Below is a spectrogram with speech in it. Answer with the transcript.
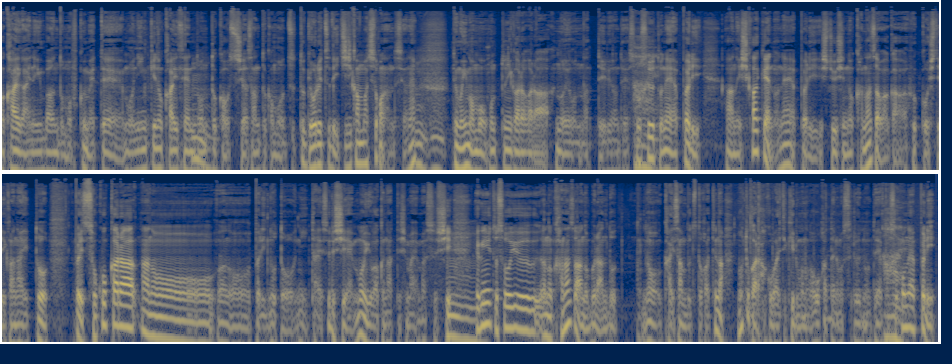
まあ、海外のインバウンドも含めて、もう人気の海鮮丼とかお寿司屋さんとかもずっと行列で1時間待ちとかなんですよね。うんうん、でも今もう本当にガラガラのようになっているので、そうするとね、はい、やっぱり、あの、石川県のね、やっぱり市中心の金沢が復興していかないと、やっぱりそこから、あの、あの、やっぱり能登に対する支援も弱くなってしまいますし、うん、逆に言うとそういう、あの、金沢のブランドの海産物とかっていうのは、能登から運ばれてきるものが多かったりもするので、はいそこのやっぱり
